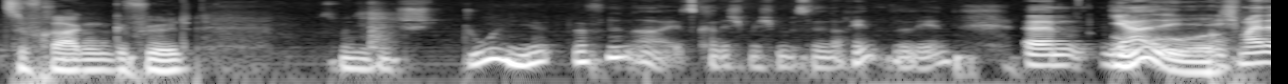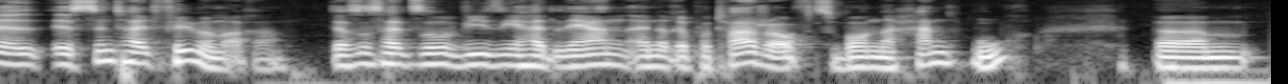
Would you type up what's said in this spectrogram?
zu fragen gefühlt. Muss man den Stuhl hier öffnen? Ah, jetzt kann ich mich ein bisschen nach hinten lehnen. Ähm, ja, Uh. ich meine, es sind halt Filmemacher. Das ist halt so, wie sie halt lernen, eine Reportage aufzubauen nach Handbuch. Ähm,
